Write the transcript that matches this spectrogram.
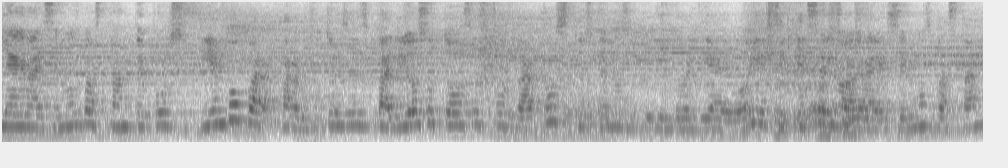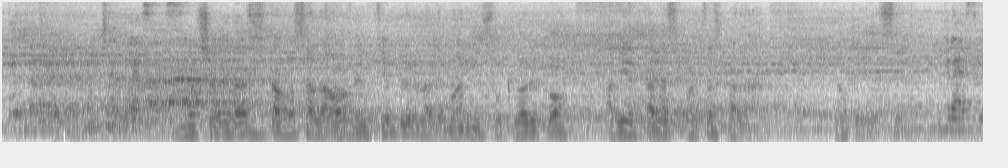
Le agradecemos bastante por su tiempo, para, para nosotros es valioso todos estos datos que usted nos brindó el día de hoy, así que se lo agradecemos bastante. Muchas gracias. Muchas gracias, estamos a la orden siempre, el alemán folclórico abierta las puertas para lo que desee. Gracias.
